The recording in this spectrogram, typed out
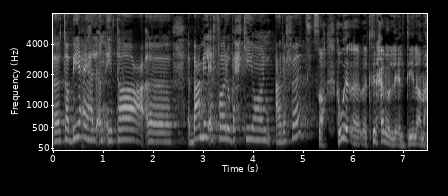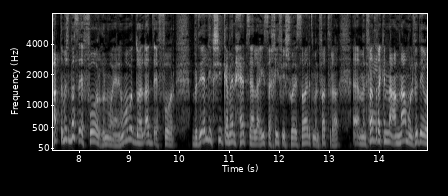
آه طبيعي هالانقطاع آه بعمل افار وبحكيهم. عرفت؟ صح. هو آه، كتير حلو اللي قلتيه لأنه حتى مش بس افور غنوه يعني هو ما بده هالقد افور بدي أقول لك شيء كمان حادثه هلا هي سخيفة شوي صارت من فترة. آه، من فترة إيه. كنا عم نعمل فيديو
